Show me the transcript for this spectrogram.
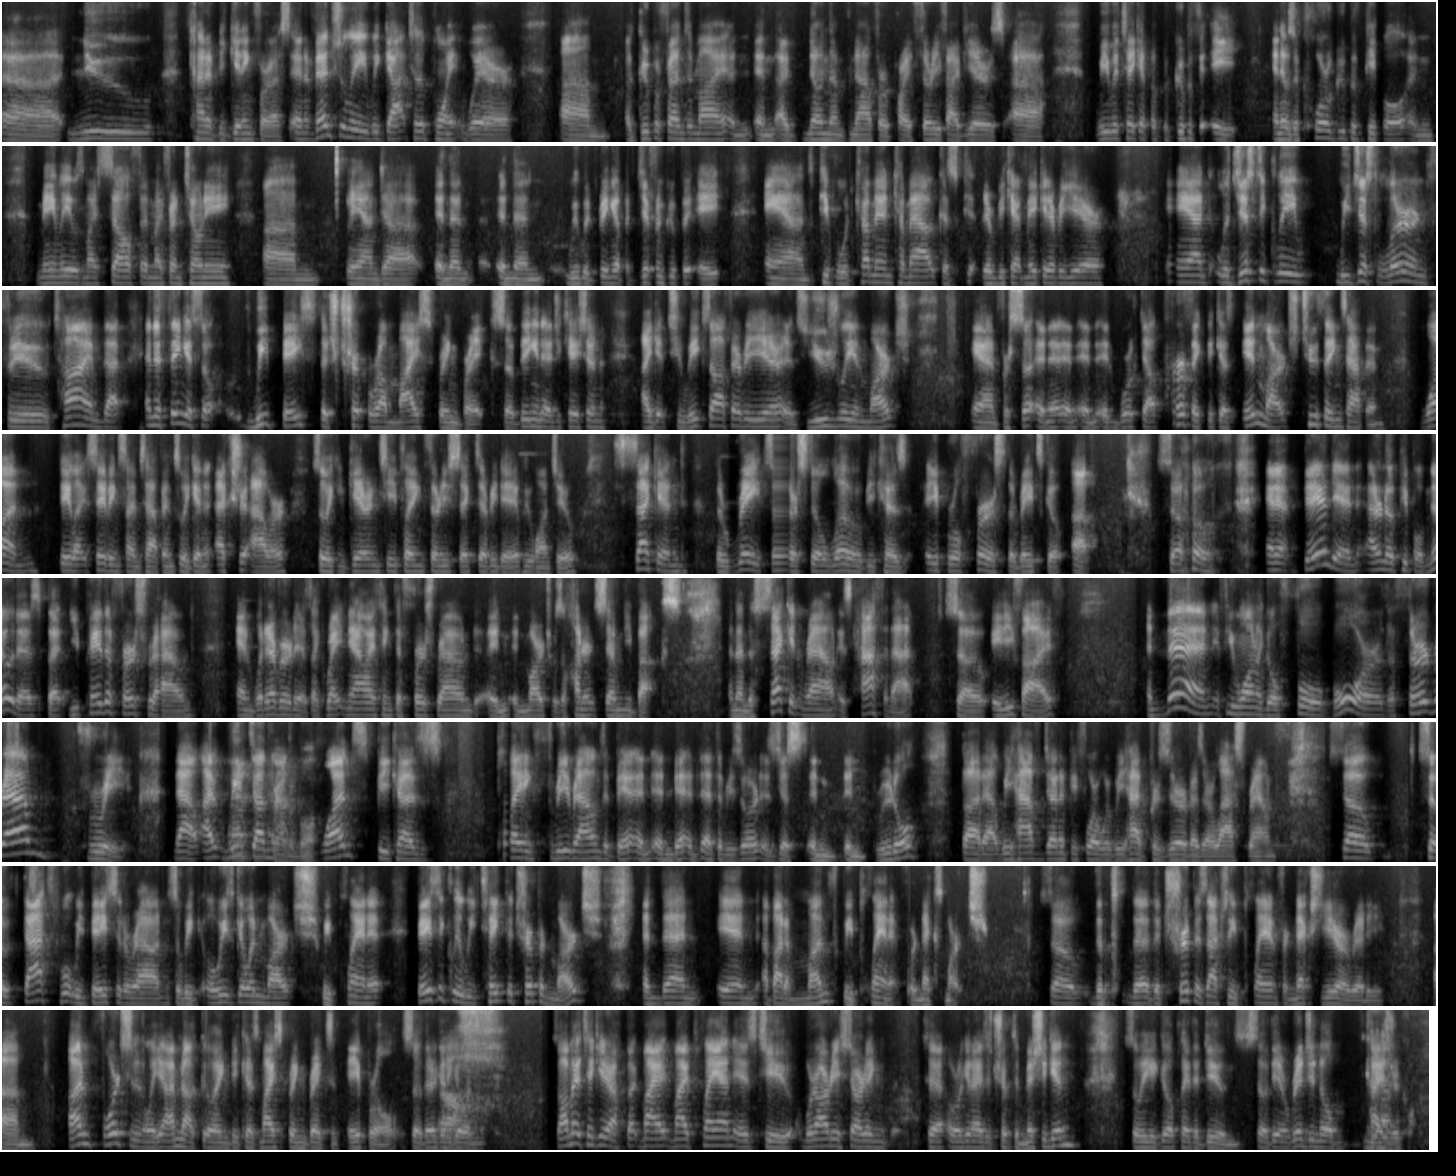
uh, new kind of beginning for us. And eventually we got to the point where um, a group of friends of mine, and, and I've known them now for probably 35 years, uh, we would take up a group of eight. And it was a core group of people, and mainly it was myself and my friend Tony, um, and uh, and then and then we would bring up a different group of eight, and people would come in, come out because everybody can't make it every year, and logistically we just learned through time that and the thing is so we base the trip around my spring break. So being in education i get two weeks off every year it's usually in march. And for so and, and, and it worked out perfect because in march two things happen. One daylight savings times happen so we get an extra hour so we can guarantee playing 36 every day if we want to. Second the rates are still low because april 1st the rates go up so, and at Bandon, I don't know if people know this, but you pay the first round and whatever it is. Like right now, I think the first round in, in March was 170 bucks. And then the second round is half of that. So 85. And then if you want to go full bore, the third round, free. Now, I we've That's done incredible. that once because playing three rounds at, and, and, at the resort is just in, in brutal. But uh, we have done it before where we had preserve as our last round. So so that's what we base it around. So we always go in March. We plan it. Basically, we take the trip in March, and then in about a month we plan it for next March. So the the, the trip is actually planned for next year already. Um, unfortunately, I'm not going because my spring breaks in April, so they're going to go in. So I'm going to take a year off. But my my plan is to. We're already starting to organize a trip to Michigan, so we could go play the dunes. So the original Kaiser, Court,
